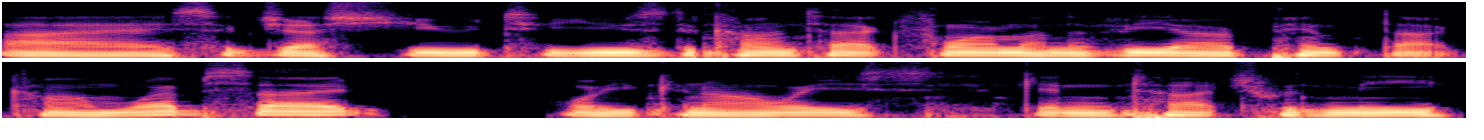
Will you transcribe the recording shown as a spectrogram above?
I suggest you to use the contact form on the vrpimp.com website, or you can always get in touch with me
